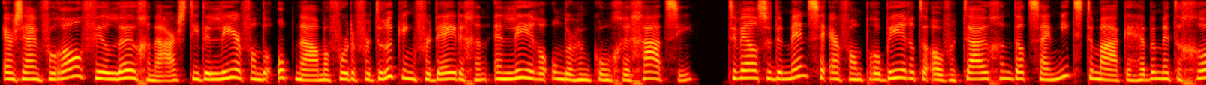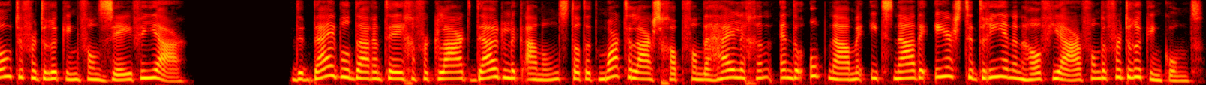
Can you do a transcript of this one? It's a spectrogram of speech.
Er zijn vooral veel leugenaars die de leer van de opname voor de verdrukking verdedigen en leren onder hun congregatie, terwijl ze de mensen ervan proberen te overtuigen dat zij niets te maken hebben met de grote verdrukking van zeven jaar. De Bijbel daarentegen verklaart duidelijk aan ons dat het martelaarschap van de heiligen en de opname iets na de eerste drieënhalf jaar van de verdrukking komt.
